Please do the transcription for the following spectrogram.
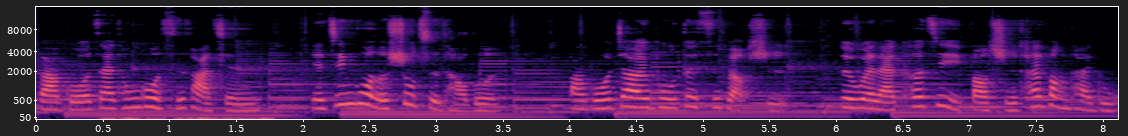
法国在通过此法前，也经过了数次讨论。法国教育部对此表示，对未来科技保持开放态度，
